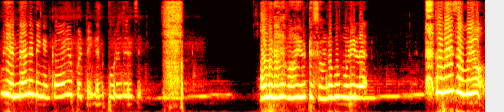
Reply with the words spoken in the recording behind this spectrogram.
என்னால நீங்க காயப்பட்டீங்கன்னு புரிஞ்சிருச்சு. அவங்களால வாயிட்டு சொல்லவும் முடியல. அதே சமயம்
